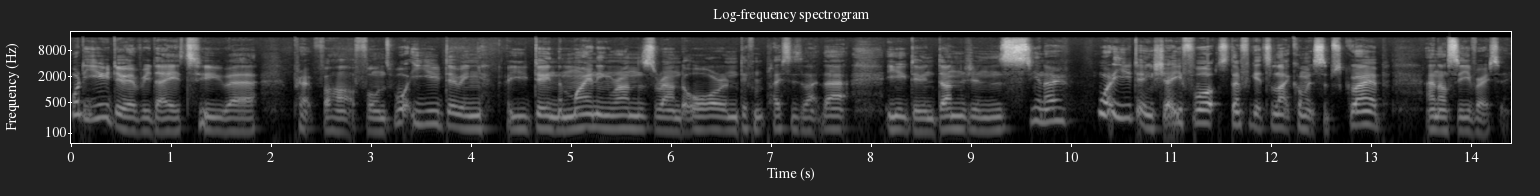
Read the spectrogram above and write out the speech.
What do you do every day to uh, prep for Heart of Thorns? What are you doing? Are you doing the mining runs around ore and different places like that? Are you doing dungeons? You know, what are you doing? Share your thoughts. Don't forget to like, comment, subscribe, and I'll see you very soon.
